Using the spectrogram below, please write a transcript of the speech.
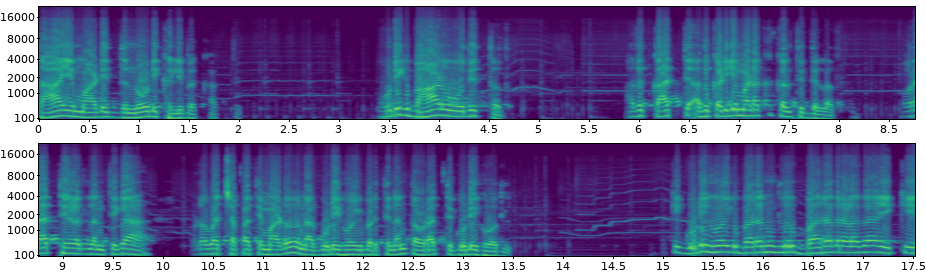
ತಾಯಿ ಮಾಡಿದ್ದು ನೋಡಿ ಕಲಿಬೇಕಾಗ್ತದೆ. ಹುಡುಗಿ ಬಹಳ ಓದಿತ್ತದು. ಅದಕ್ಕೆ ಅತ್ತೆ, ಅದಕ್ಕೆ ಅಡಿಗೆ ಮಾಡಕ್ಕ ಕಲ್ತಿದ್ದಿಲ್ಲ ಅದು. ಅವ್ರ ಅತ್ತೆ ಹೇಳದ್ಲಂತೀಗ ನೋಡವ್ವ ಚಪಾತಿ ಮಾಡು, ನಾ ಗುಡಿಗೆ ಹೋಗಿ ಬರ್ತೀನಂತ ಅವ್ರ ಅತ್ತೆ ಗುಡಿಗೆ ಹೋದ್ಲು. ಆಕಿ ಗುಡಿಗೆ ಹೋಗಿ ಬರಂದ್ಲು, ಬರದ್ರೊಳಗ ಈಕಿ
